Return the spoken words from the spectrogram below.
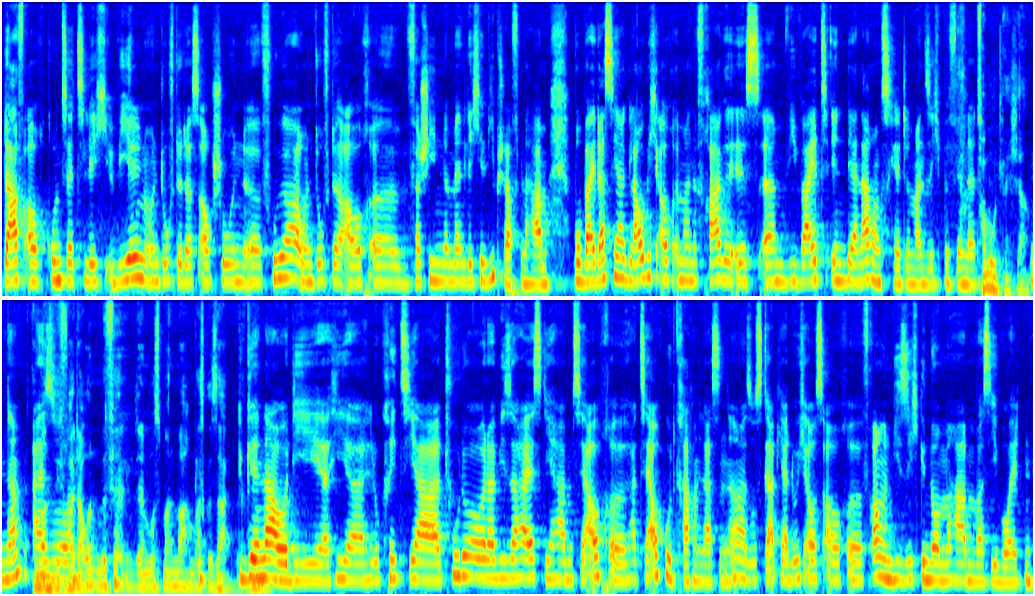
darf auch grundsätzlich wählen und durfte das auch schon äh, früher und durfte auch äh, verschiedene männliche Liebschaften haben. Wobei das ja, glaube ich, auch immer eine Frage ist, ähm, wie weit in der Nahrungskette man sich befindet. Vermutlich, ja. Ne? Wenn also, man sich weiter unten befindet, dann muss man machen, was gesagt wird. Genau, die hier Lucrezia Tudor oder wie sie heißt, die haben es ja auch, äh, hat es ja auch gut krachen lassen. Ne? Also es gab ja durchaus auch äh, Frauen, die sich genommen haben, was sie wollten.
